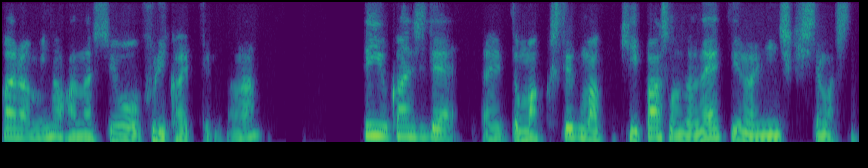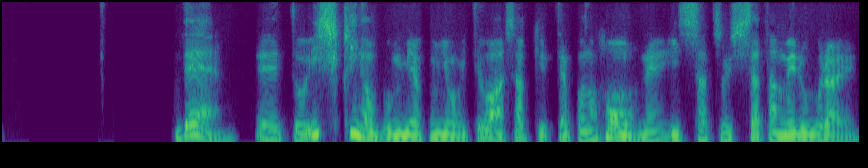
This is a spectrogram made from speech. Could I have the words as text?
絡みの話を振り返ってるのかなっていう感じで、えっ、と、マックス・テグマークキーパーソンだねっていうのは認識してました。で、えっ、と、意識の文脈においては、さっき言ったこの本をね、一冊したためるぐらい、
